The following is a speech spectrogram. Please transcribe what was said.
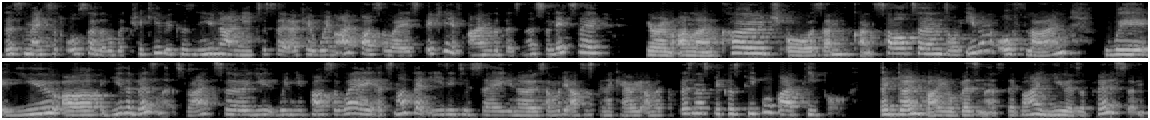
this makes it also a little bit tricky because you now need to say, okay, when I pass away, especially if I'm the business. So let's say you're an online coach or some consultant or even offline where you are you the business right? So you when you pass away it's not that easy to say you know somebody else is going to carry on with the business because people buy people. They don't buy your business. They buy you as a person.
